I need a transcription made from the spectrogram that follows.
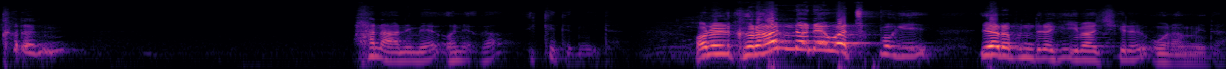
그런 하나님의 은혜가 있게 됩니다. 오늘 그러한 은혜와 축복이 여러분들에게 임하시기를 원합니다.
